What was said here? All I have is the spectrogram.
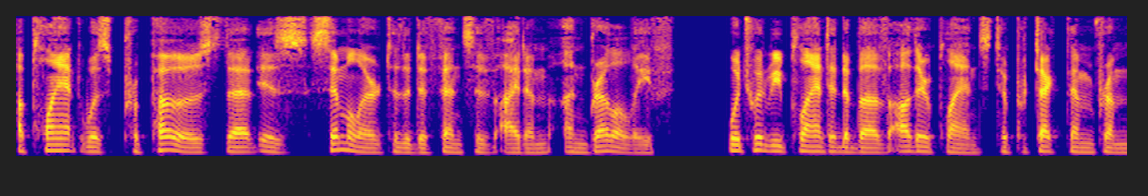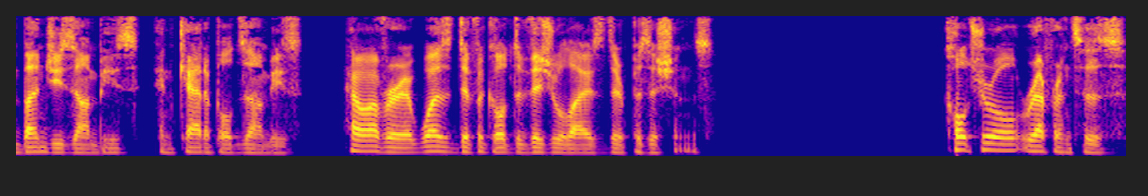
A plant was proposed that is similar to the defensive item umbrella leaf, which would be planted above other plants to protect them from bungee zombies and catapult zombies. However, it was difficult to visualize their positions. Cultural references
